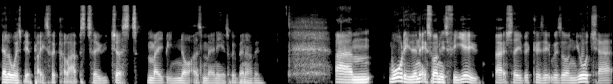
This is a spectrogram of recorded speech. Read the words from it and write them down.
there'll always be a place for collabs too. Just maybe not as many as we've been having. Um, Wardy, the next one is for you actually because it was on your chat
